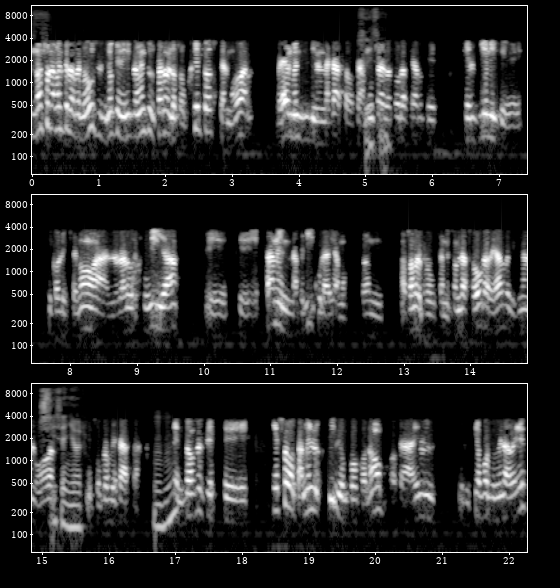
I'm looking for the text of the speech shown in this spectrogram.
no solamente lo reproduce, sino que directamente usaron los objetos que Almodóvar realmente tiene en la casa. O sea, Sí, muchas sí. de las obras de arte que él tiene y que, que coleccionó a lo largo de su vida eh, que están en la película, digamos. Son, no son reproducciones, son las obras de arte que tiene Almodóvar Sí, señor. en su propia casa. Entonces, este, eso también lo exhibe un poco, ¿no? O sea, él decía por primera vez,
